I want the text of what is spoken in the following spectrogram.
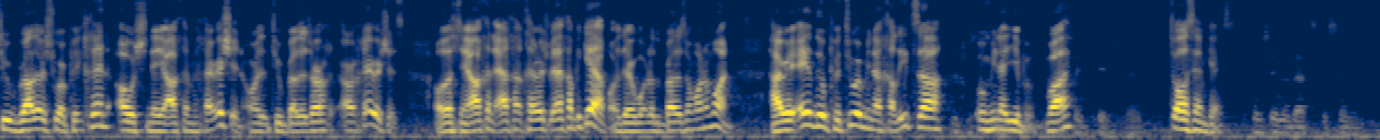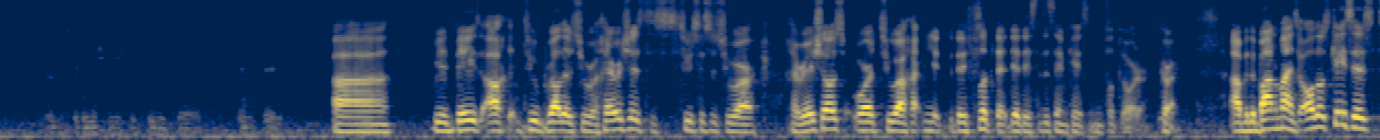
two brothers who are Pichkin. Oh, Shnei Achim Chereshin, or the two brothers are, are Chereshes. Oh, L'shnei Achim Echad Cheresh Ve'echad Pikech, or they're one of the brothers are one on one. Hare Elu Petur Mina Chalitza Umina Yibum. What? Same case, right? It's all the same case. I'm saying that that's the same. It looks like a Mishnah just repeated the, the same case. Uh, we had Beis Ach, two brothers who were Chereshes, two sisters who are Chereshos, or to uh, they flipped it. Yeah, they said the same case in flipped order. Correct. Uh, but the bottom line is, all those cases,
